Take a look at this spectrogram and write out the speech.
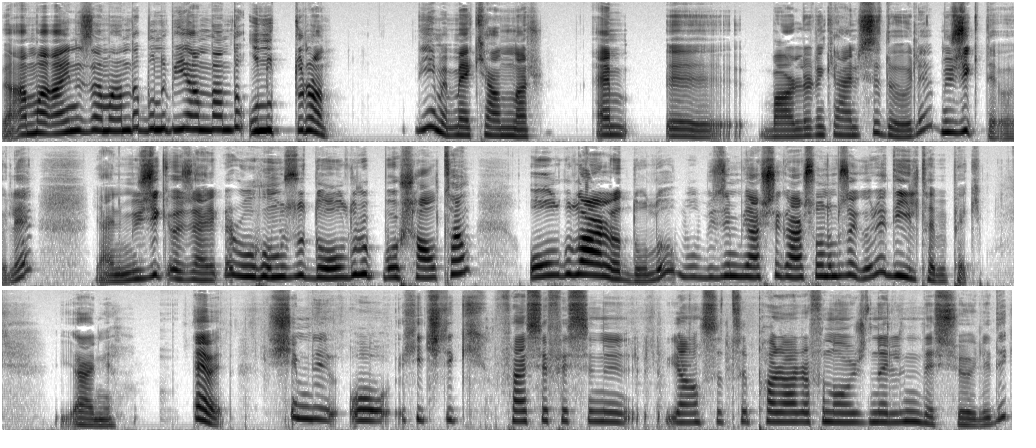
ve ama aynı zamanda bunu bir yandan da unutturan değil mi mekanlar? Hem e, barların kendisi de öyle, müzik de öyle. Yani müzik özellikle ruhumuzu doldurup boşaltan olgularla dolu. Bu bizim yaşlı garsonumuza göre değil tabii pek. Yani evet şimdi o hiçlik felsefesini yansıtı paragrafın orijinalini de söyledik.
